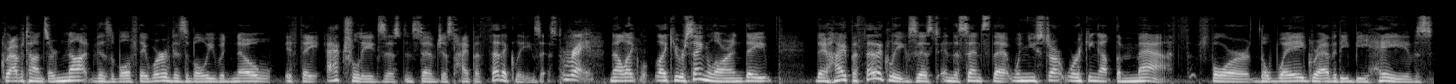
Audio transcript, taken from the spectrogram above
gravitons are not visible. If they were visible, we would know if they actually exist instead of just hypothetically exist. Right. Now, like like you were saying, Lauren, they they hypothetically exist in the sense that when you start working out the math for the way gravity behaves,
